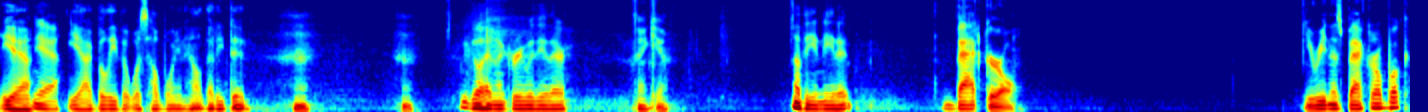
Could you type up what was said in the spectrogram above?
Yeah, Yeah, yeah. I believe it was Hellboy in Hell that he did. Hmm. Hmm. let me go ahead and agree with you there. Thank you. Not that you need it. Batgirl. You reading this Batgirl book?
